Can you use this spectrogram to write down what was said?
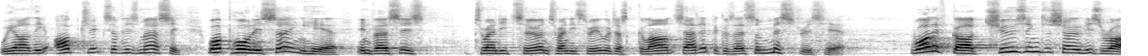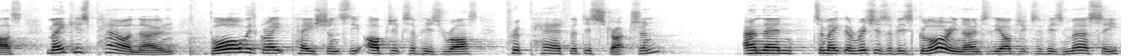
We are the objects of his mercy. What Paul is saying here in verses 22 and 23, we'll just glance at it because there's some mysteries here. What if God, choosing to show his wrath, make his power known, bore with great patience the objects of his wrath prepared for destruction, and then to make the riches of his glory known to the objects of his mercy,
